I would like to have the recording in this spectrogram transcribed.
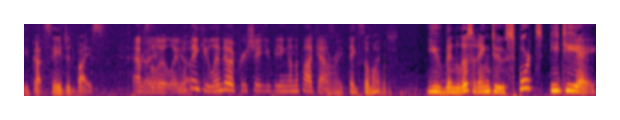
have got sage advice. Absolutely. Right. Well, thank you, Linda. I appreciate you being on the podcast. All right. Thanks so much. You've been listening to Sports ETA,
